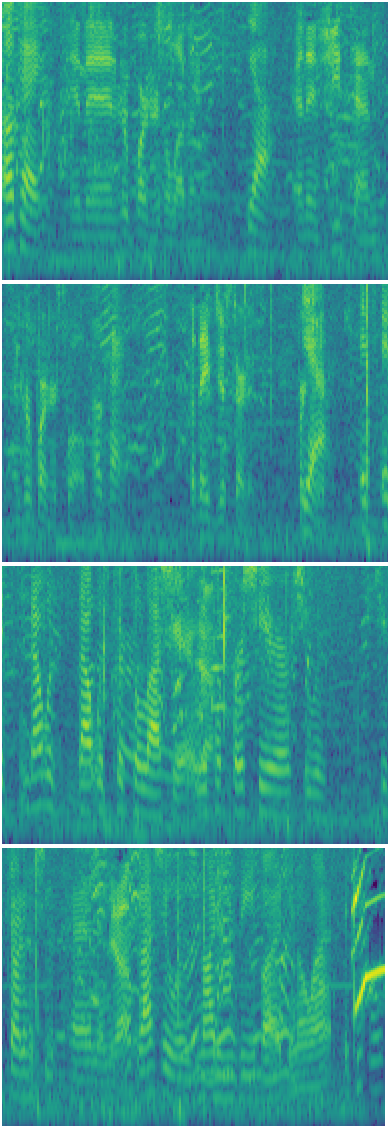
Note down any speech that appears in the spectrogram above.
Okay. and then her partner's 11, Yeah. and then she's 10, and her partner's 12. Okay. But they just started. First yeah. year. It, it that was that was Krystal last year. It was her first year. She was she started when she was 10 and Yeah. last year was not easy, but you know what? They keep working.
